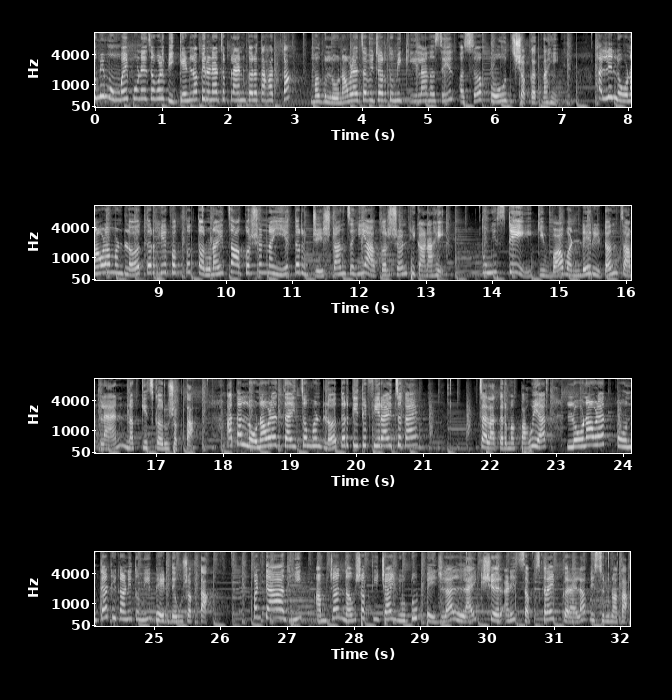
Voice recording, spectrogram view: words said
तुम्ही मुंबई पुणेजवळ विकेंडला फिरण्याचा प्लॅन करत आहात का? मग लोणावळ्याचा विचार तुम्ही केला नसेल असं होऊच शकत नाही. हल्ली लोणावळा म्हटलं तर हे फक्त तरुणाईचं आकर्षण नाहीये तर ज्येष्ठांचंही आकर्षण ठिकाण आहे. तुम्ही स्टे किंवा वन डे रिटर्नचा प्लॅन नक्कीच करू शकता. आता लोणावळ्यात जायचं म्हटलं तर तिथे फिरायचं काय? चला तर मग पाहूयात लोणावळ्यात कोणत्या ठिकाणी तुम्ही भेट देऊ शकता? पण त्याआधी आमच्या नवशक्तीच्या यूट्यूब पेजला लाईक शेअर आणि सबस्क्राईब करायला विसरू नका.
